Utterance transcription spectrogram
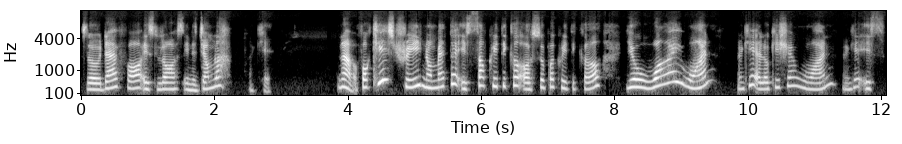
So therefore, it's lost in the jump lah. Okay. Now, for case three, no matter it's subcritical or supercritical, your Y1, okay, allocation one, okay, is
